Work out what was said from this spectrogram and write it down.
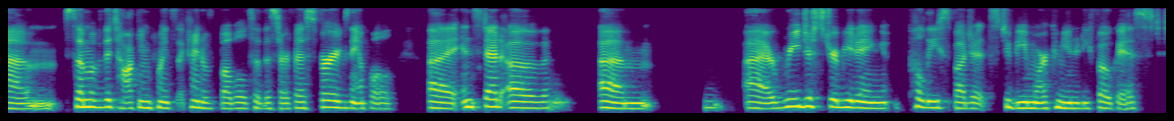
um, some of the talking points that kind of bubble to the surface? For example uh, instead of um, uh, redistributing police budgets to be more community focused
